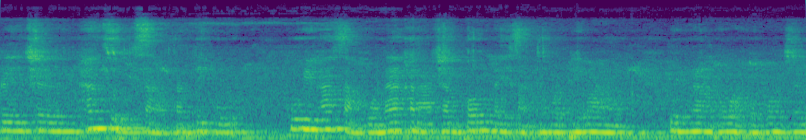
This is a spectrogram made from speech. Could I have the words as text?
เรียนเชิญท่านสุนิสาสันติบุตรผู้พิพากษาหัวหน้าคณะชั้นต้นในศาลจังหวัดพิมายเป็นนางถวายพระพรชัย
